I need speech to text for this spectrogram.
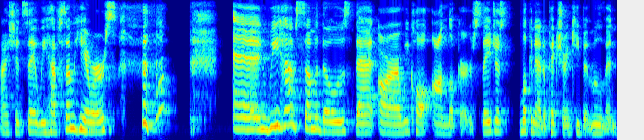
I should say we have some hearers. and we have some of those that are we call onlookers. They just looking at a picture and keep it moving.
